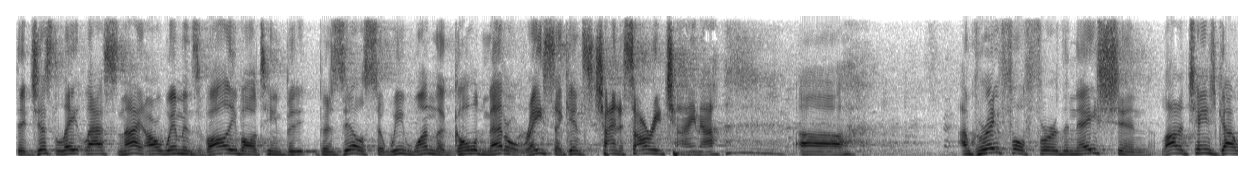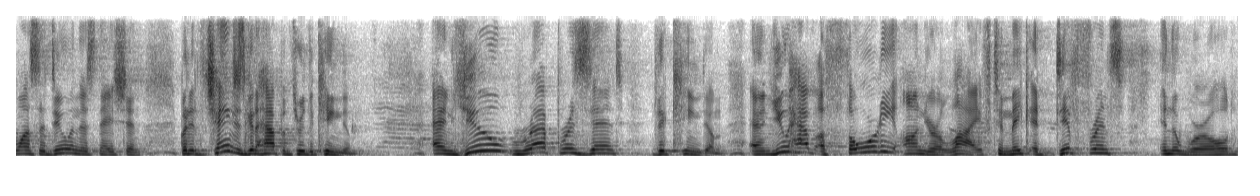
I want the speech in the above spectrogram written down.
that just late last night, our women's volleyball team, Brazil, so we won the gold medal race against China. Sorry, China. Uh, I'm grateful for the nation. A lot of change God wants to do in this nation, but the change is going to happen through the kingdom. And you represent the kingdom, and you have authority on your life to make a difference in the world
